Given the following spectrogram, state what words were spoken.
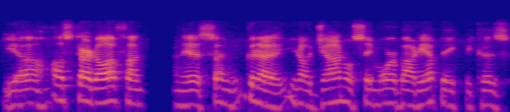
Yeah, I'll start off on this. I'm gonna, you know, John will say more about Epic because,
